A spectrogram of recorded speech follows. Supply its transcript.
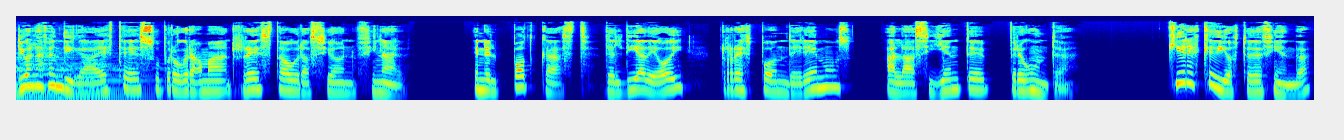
Dios les bendiga, este es su programa Restauración Final. En el podcast del día de hoy responderemos a la siguiente pregunta. ¿Quieres que Dios te defienda?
